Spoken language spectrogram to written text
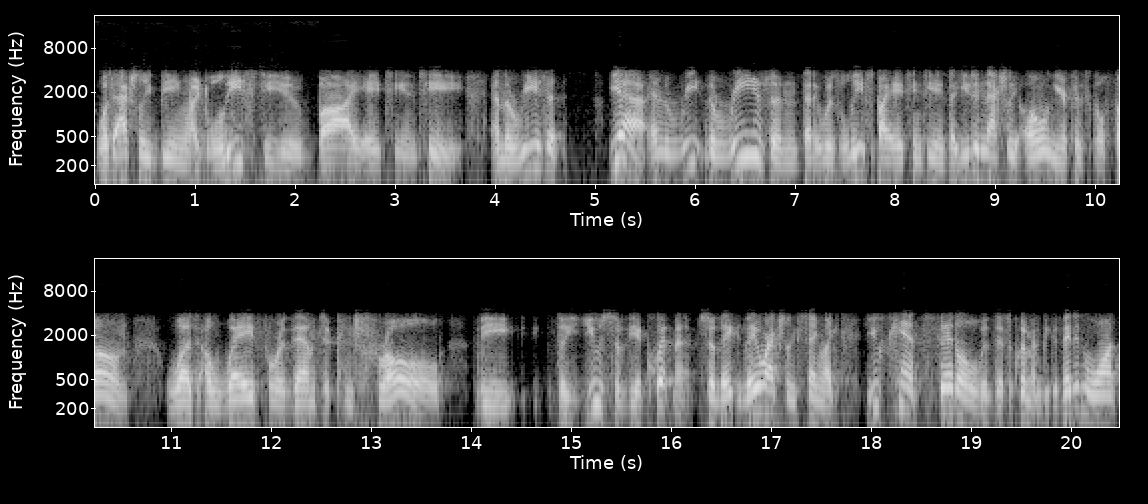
was actually being like leased to you by AT&T, and the reason. Yeah, and the re- the reason that it was leased by AT&T that you didn't actually own your physical phone was a way for them to control the the use of the equipment. So they they were actually saying like you can't fiddle with this equipment because they didn't want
